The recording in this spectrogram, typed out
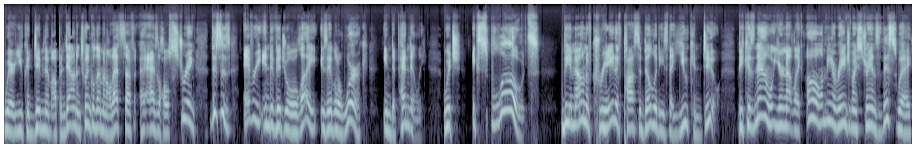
where you could dim them up and down and twinkle them and all that stuff as a whole string. This is every individual light is able to work independently, which explodes the amount of creative possibilities that you can do because now you're not like, oh, let me arrange my strands this way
